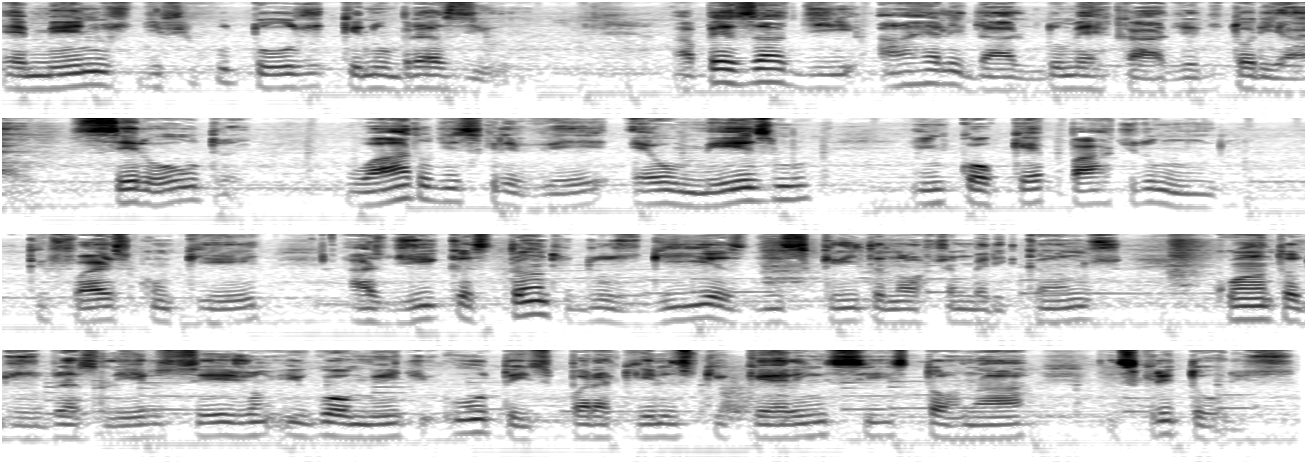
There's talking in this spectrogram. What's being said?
é menos dificultoso que no Brasil. Apesar de a realidade do mercado editorial ser outra, o ato de escrever é o mesmo em qualquer parte do mundo, o que faz com que as dicas tanto dos guias de escrita norte-americanos quanto dos brasileiros sejam igualmente úteis para aqueles que querem se tornar escritores.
